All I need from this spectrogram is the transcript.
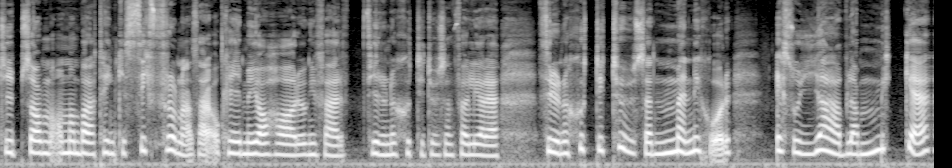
Typ som om man bara tänker siffrorna. så här, Okej men jag har ungefär 470 000 följare. 470 000 människor är så jävla mycket.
